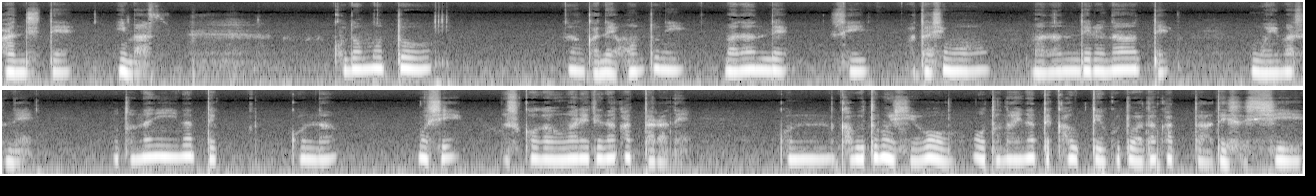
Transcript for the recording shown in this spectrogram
感じています。子供と、なんかね、本当に学んで、私も学んでるなって思いますね。大人になってこんなもし息子が生まれてなかったらねこんカブトムシを大人になって飼うっていうことはなかったですし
